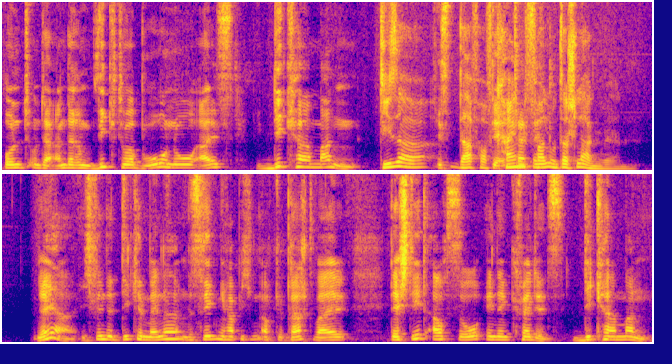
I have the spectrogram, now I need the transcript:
Und unter anderem Victor Bono als dicker Mann. Dieser Ist darf auf keinen Fall unterschlagen werden. Ja, ja, ich finde dicke Männer und deswegen habe ich ihn auch gebracht, weil der steht auch so in den Credits. Dicker Mann.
